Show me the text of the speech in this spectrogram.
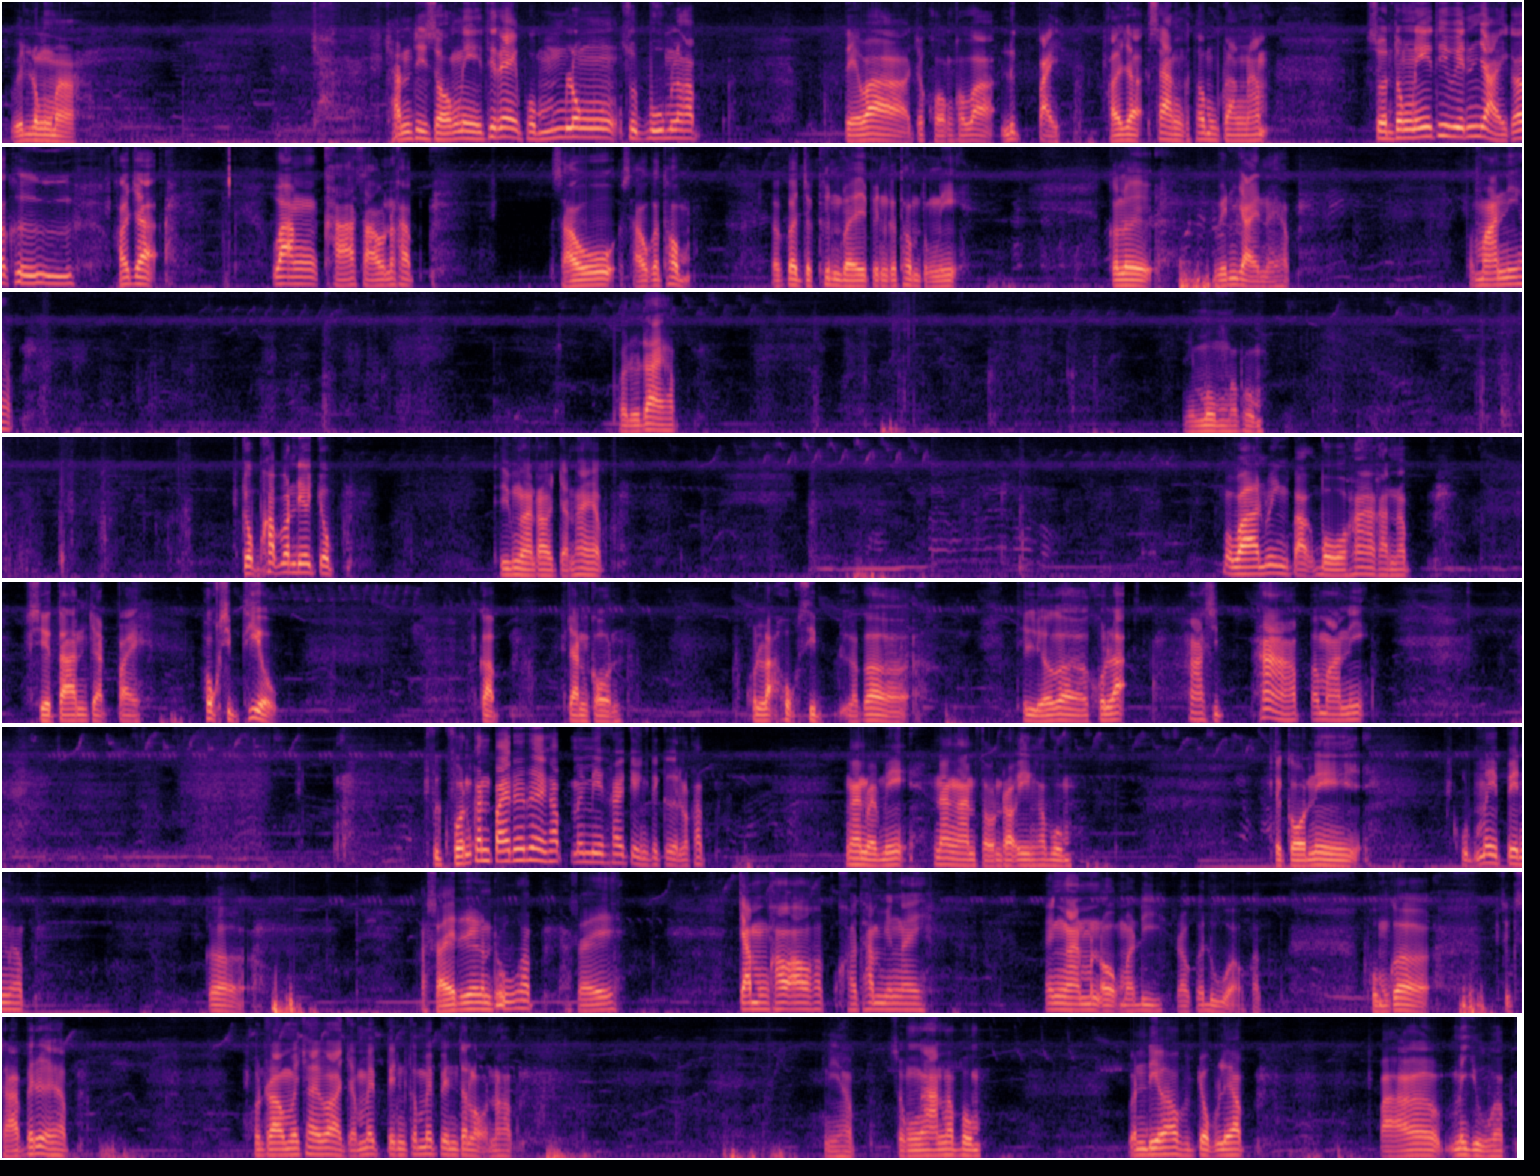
เว้นลงมา ชั้นที่สองนี่ที่แรกผมลงสุดบูมแล้วครับ แต่ว่าเจ้าของเขาว่าลึกไป เขาจะสร้างกระท่อมกลางน้ำส่วนตรงนี้ที่เว้นใหญ่ก็คือ เขาจะวางขาเสานะครับ เสาเสากระท่อม แล้วก็จะขึ้นไปเป็นกระท่อมตรงนี้ ก็เลยเว้นใหญ่หน่อยครับ ประมาณนี้ครับ พอดูได้ครับนี่มุมครับผม จบครับวันเดียวจบ ทีมงานเราจัดให้ครับเมื่อวานวิ่งปากโบห้าคันครับ เสียตานจัดไปหกสิบเที่ยว กับจันกรคนละหกสิบแล้วก็ที่เหลือก็คนละห้าสิบห้าครับประมาณนี้ ฝึกฝนกันไปเรื่อยๆครับ ไม่มีใครเก่งแต่เกิดหรอกครับ งานแบบนี้หน้างานสอนเราเองครับผม แต่ก่อนนี่ขุดไม่เป็นครับ ก็อาศัยเรียนรู้ครับ อาศัยจำเขาเอาครับ เขาทำยังไง ให้งานมันออกมาดีเราก็ดูเอาครับ ผมก็ศึกษาไปเรื่อยครับ คนเราไม่ใช่ว่าจะไม่เป็นก็ไม่เป็นตลอดนะครับ นี่ครับ ส่งงานครับผม วันเดียวครับจบเลยครับป๋าไม่อยู่ครับ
